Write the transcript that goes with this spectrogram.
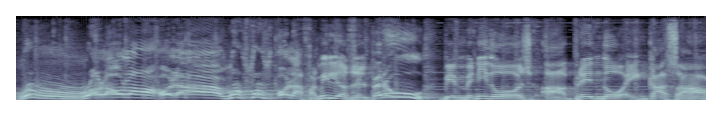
Hola, hola, hola. Hola, familias del Perú. Bienvenidos a Aprendo en Casa.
